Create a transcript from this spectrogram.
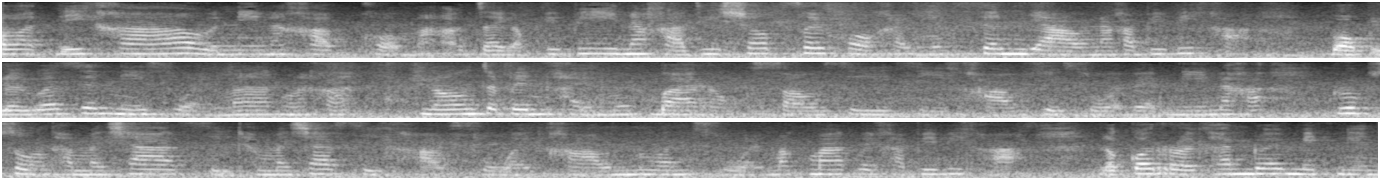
สวัสดีค่ะ วันนี้นะคะขอมาเอาใจกับพี่ๆนะคะ ที่ชอบสร้อยคอไข่มุกเส้นยาวนะคะ พี่ๆค่ะ บอกเลยว่าเส้นนี้สวยมากนะคะ น้องจะเป็นไข่มุกบารอกเซาซีสีขาวสวยๆแบบนี้นะคะ รูปทรงธรรมชาติ สีธรรมชาติสีขาวสวยขาวนวลสวยมากๆเลยค่ะพี่ๆค่ะ แล้วก็โรยขั้นด้วยเม็ดเงิน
